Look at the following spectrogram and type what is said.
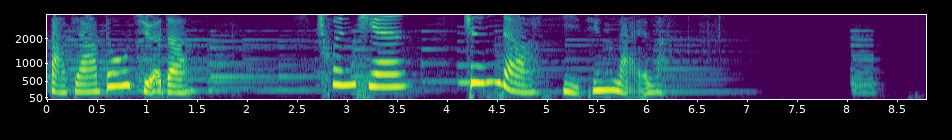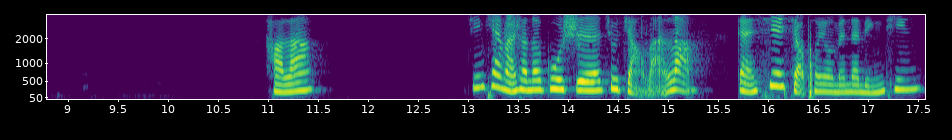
大家都觉得春天真的已经来了。好啦，今天晚上的故事就讲完了，感谢小朋友们的聆听。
